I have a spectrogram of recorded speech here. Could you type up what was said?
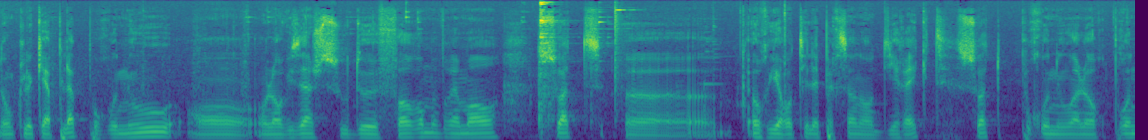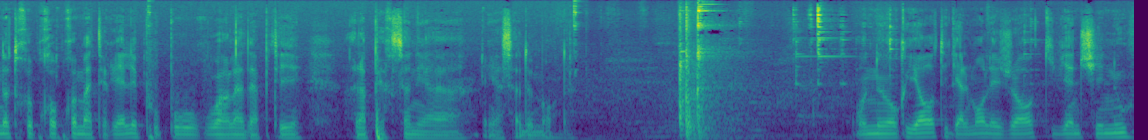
Donc le CapLab, pour nous, on, l'envisage sous deux formes vraiment, soit euh, orienter les personnes en direct, soit pour nous, alors pour notre propre matériel et pour pouvoir l'adapter à la personne et à, sa demande. On oriente également les gens qui viennent chez nous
